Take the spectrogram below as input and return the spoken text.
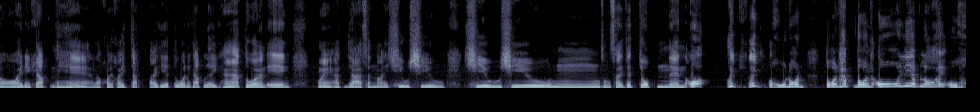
ร้อยนะครับแน่เราค่อยๆ จัดไปทีละตัวนะครับ เหลืออีก 5 ตัวนั่นเองแหมอัดยาสักหน่อยชิวชิวชิวชิวๆสงสัยจะจบแน่นโอ้ เฮ้ยเฮ้ยโอ้โหโดน โดนครับโดนโอ้ยเรียบร้อย โอ้โห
